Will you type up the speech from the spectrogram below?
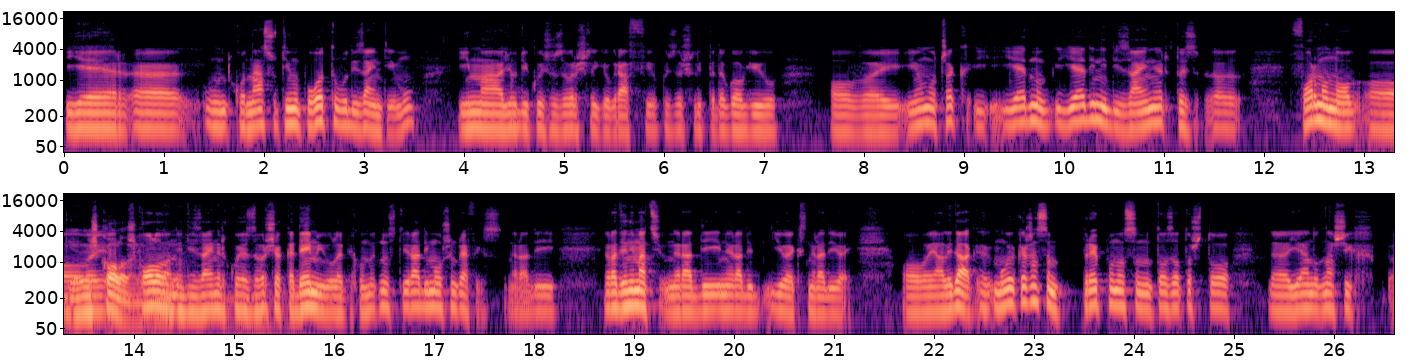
Jer uh, u, kod nas u timu, pogotovo u dizajn timu, ima ljudi koji su završili geografiju, koji su završili pedagogiju, ovaj, imamo čak jednog, jedini dizajner, to je uh, formalno ovaj, školovani, školovani da. dizajner koji je završio akademiju lepih umetnosti radi motion graphics, ne radi, radi animaciju, ne radi, ne radi UX, ne radi UI. Ovaj, ali da, mogu da kažem da sam preponosan na to zato što jedan od naših uh,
